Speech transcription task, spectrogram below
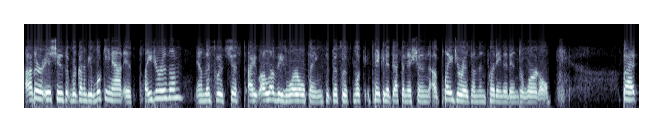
other issues that we're going to be looking at is plagiarism. And this was just, I, I love these Wordle things, that this was look, taking a definition of plagiarism and putting it into Wordle. But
